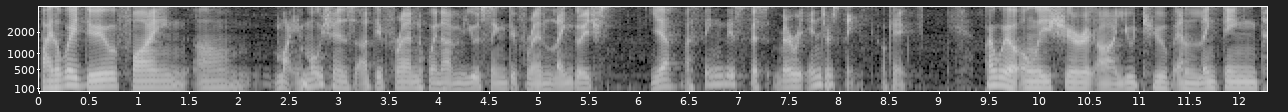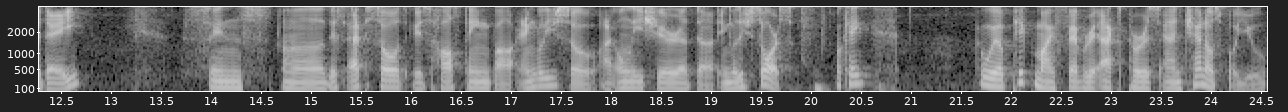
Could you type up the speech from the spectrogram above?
by the way, do you find um, my emotions are different when I'm using different languages? Yeah, I think this is very interesting. Okay, I will only share uh, YouTube and LinkedIn today since uh, this episode is hosting by English, so I only share the English source. Okay, I will pick my favorite experts and channels for you.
